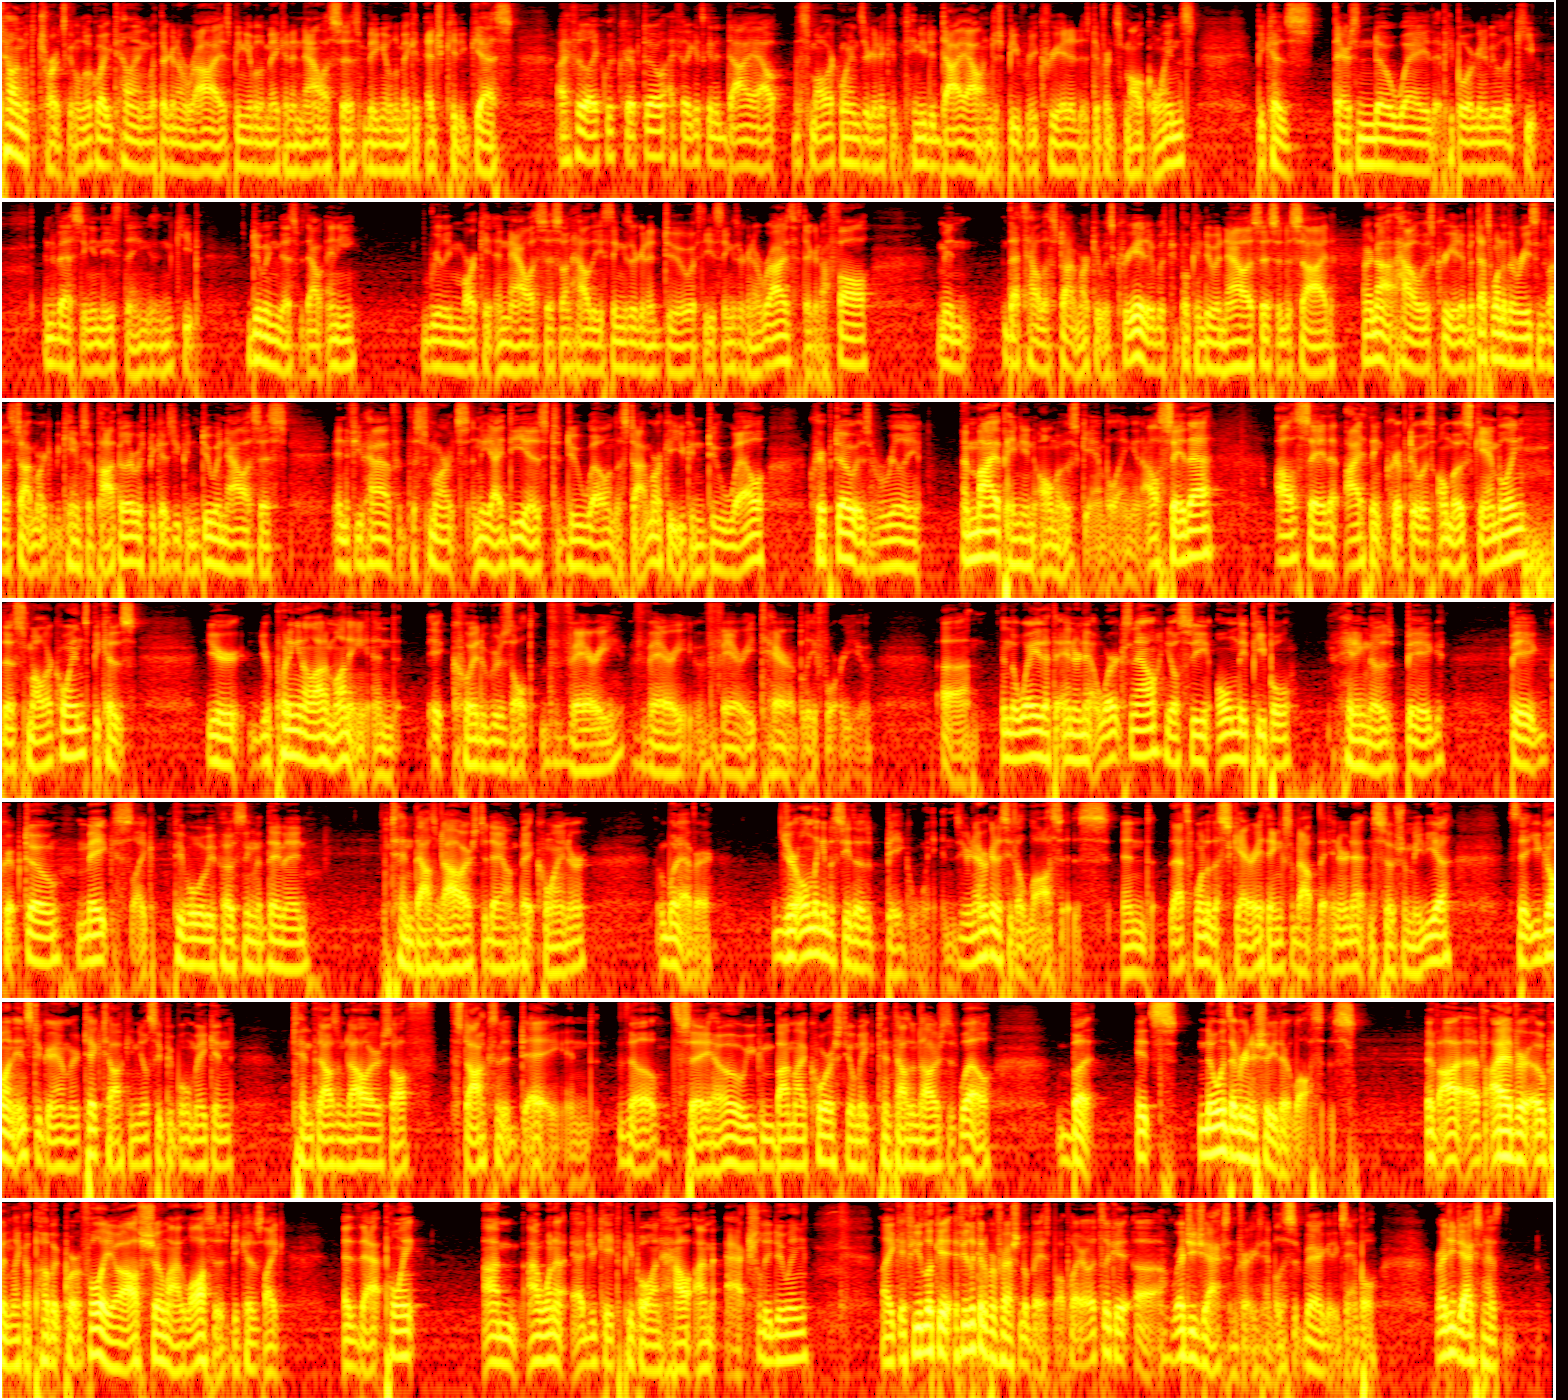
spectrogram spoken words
telling what the chart's going to look like, telling what they're going to rise, being able to make an analysis, being able to make an educated guess. I feel like with crypto, I feel like it's going to die out. The smaller coins are going to continue to die out and just be recreated as different small coins because there's no way that people are going to be able to keep investing in these things and keep doing this without any really market analysis on how these things are going to do, if these things are going to rise, if they're going to fall. I mean, that's how the stock market was created, was people can do analysis and decide, or not how it was created, but that's one of the reasons why the stock market became so popular was because you can do analysis, and if you have the smarts and the ideas to do well in the stock market, you can do well. Crypto is really in my opinion, almost gambling. And I'll say that. I'll say that I think crypto is almost gambling, the smaller coins, because you're you're putting in a lot of money and it could result very, very, very terribly for you. Uh, in the way that the internet works now, you'll see only people hitting those big, big crypto makes. Like people will be posting that they made ten thousand dollars today on Bitcoin or whatever you're only going to see those big wins. You're never going to see the losses. And that's one of the scary things about the internet and social media is that you go on Instagram or TikTok and you'll see people making $10,000 off stocks in a day and they'll say, "Oh, you can buy my course, you'll make $10,000 as well." But it's no one's ever going to show you their losses. If I if I ever open like a public portfolio, I'll show my losses because like at that point I'm I want to educate the people on how I'm actually doing. Like if you look at if you look at a professional baseball player, let's look at uh, Reggie Jackson for example. This is a very good example. Reggie Jackson has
